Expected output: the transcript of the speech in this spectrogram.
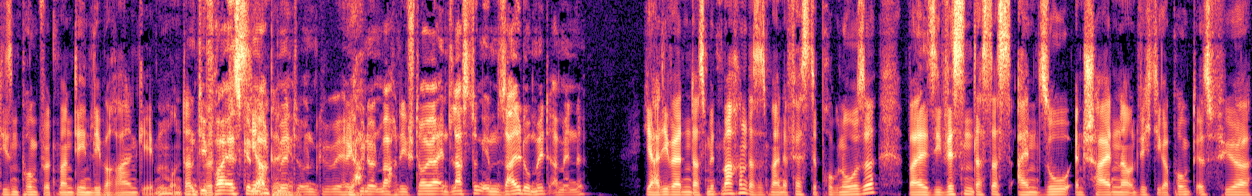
diesen Punkt wird man den Liberalen geben. Und, dann und die Frau es Esken macht mit geben. und Herr Ja. Kühnert machen die Steuerentlastung im Saldo mit am Ende. Ja, die werden das mitmachen. Das ist meine feste Prognose, weil sie wissen, dass das ein so entscheidender und wichtiger Punkt ist für.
